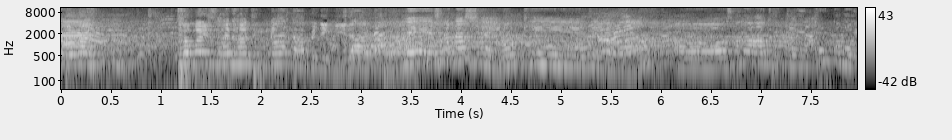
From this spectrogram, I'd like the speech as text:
ทำไม 맨날 ทำไมซานาถึงหน้าตาเป็นอย่างนี้ได้ครับ 왜 사나 씨가 이렇게 생겼나요? 어 사나가 굉장히 콧구멍이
